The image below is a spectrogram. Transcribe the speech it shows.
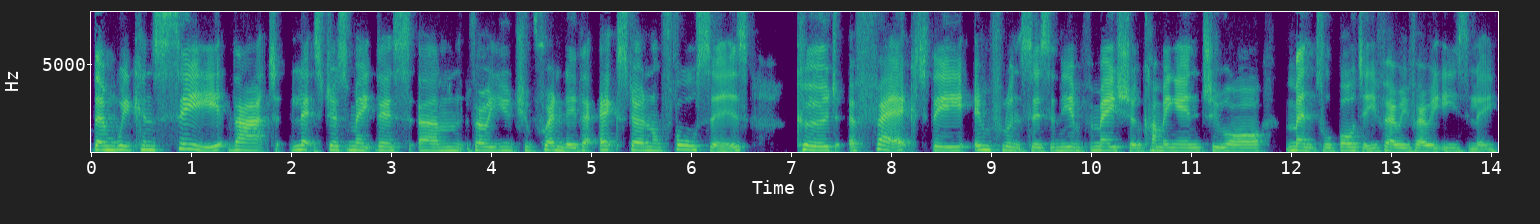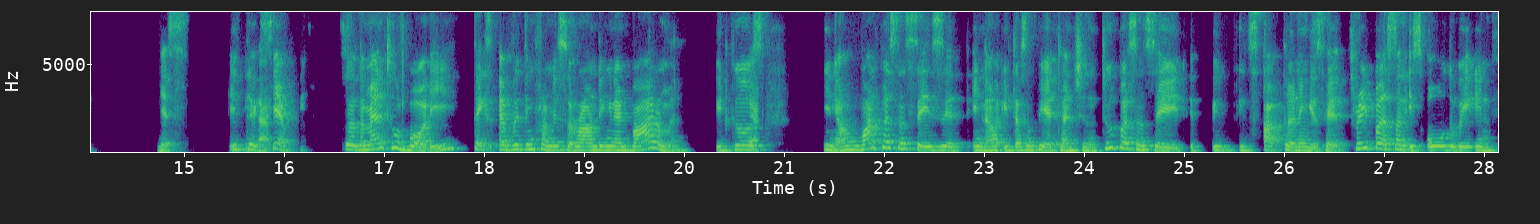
then we can see that let's just make this um, very YouTube friendly that external forces could affect the influences and the information coming into our mental body very, very easily. Yes, it takes, yeah. yeah. So the mental body takes everything from your surrounding environment. It goes, yeah you know, one person says it, you know, it doesn't pay attention. Two person say it, it, it start turning his head. Three person is all the way in.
